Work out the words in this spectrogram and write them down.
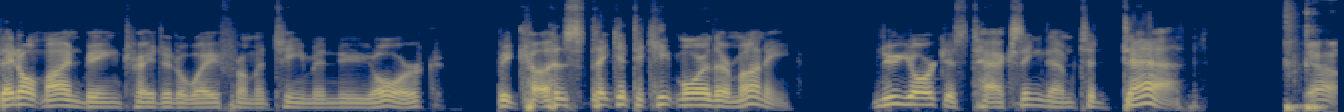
they don't mind being traded away from a team in New York because they get to keep more of their money. New York is taxing them to death. Yeah.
